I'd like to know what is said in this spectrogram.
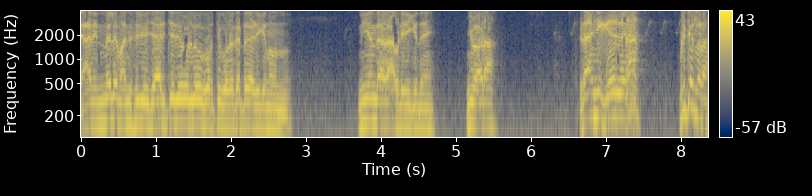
ഞാൻ ഇന്നലെ മനസ്സിൽ വിചാരിച്ചതേ ഉള്ളൂ കുറച്ച് കൊഴുക്കട്ട കഴിക്കണമെന്ന്. നീ എന്താടാ അവിടെ ഇരിക്കുന്നേ? നീ വാടാ. ഇടാ നീ കേറി വരാ. വിളിച്ചല്ലടാ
